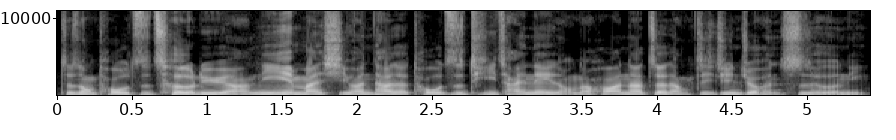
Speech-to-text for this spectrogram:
这种投资策略啊，你也蛮喜欢它的投资题材内容的话，那这档基金就很适合你。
